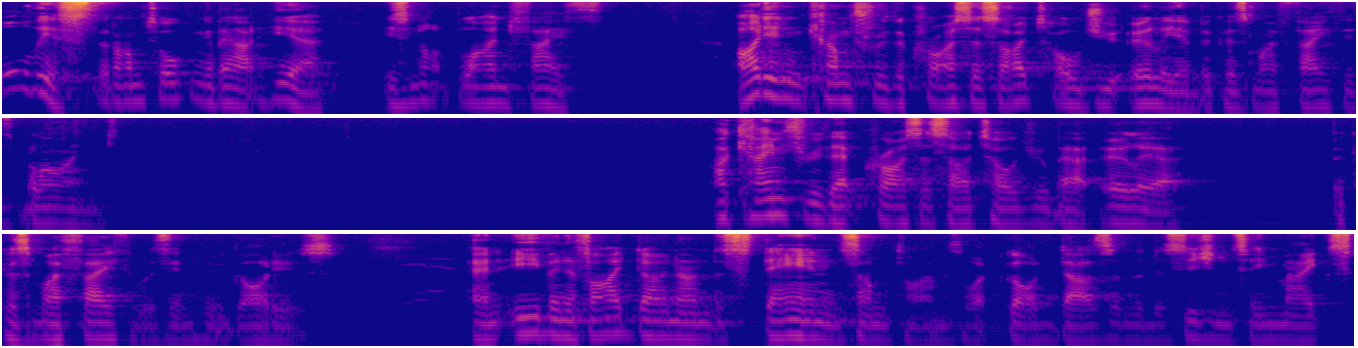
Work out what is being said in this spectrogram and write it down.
all this that I'm talking about here is not blind faith. I didn't come through the crisis I told you earlier because my faith is blind. I came through that crisis I told you about earlier because my faith was in who God is. And even if I don't understand sometimes what God does and the decisions He makes,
